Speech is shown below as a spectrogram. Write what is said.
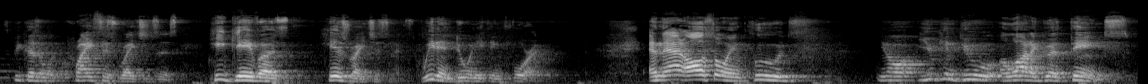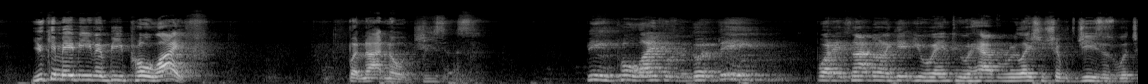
It's because of what Christ's righteousness. He gave us his righteousness. We didn't do anything for it. And that also includes, you know, you can do a lot of good things. You can maybe even be pro life, but not know Jesus. Being pro life is a good thing, but it's not going to get you into have a relationship with Jesus which,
